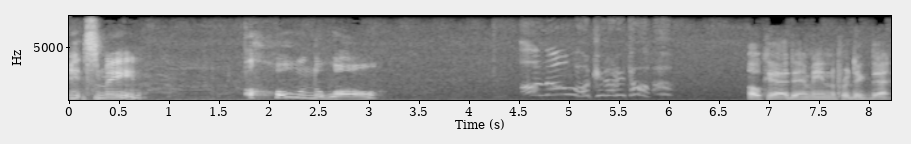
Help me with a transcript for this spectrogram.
It's made a hole in the wall. Okay, I didn't mean to predict that.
